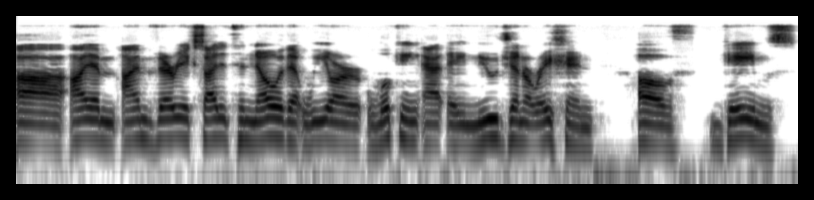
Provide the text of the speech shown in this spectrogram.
uh, I am I'm very excited to know that we are looking at a new generation of games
